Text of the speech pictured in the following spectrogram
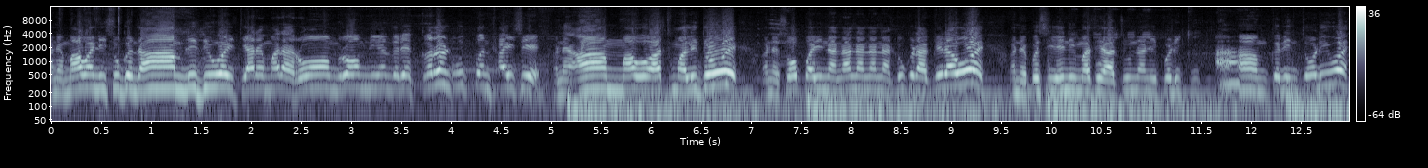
અને માવાની સુગંધ આમ લીધી હોય ત્યારે મારા રોમ રોમની અંદર એક કરંટ ઉત્પન્ન થાય છે. અને આમ માવો હાથમાં લીધો હોય અને સોપારીના નાના નાના ટુકડા કર્યા હોય અને પછી એની માથે આ ચૂનાની પડીકી આમ કરીને તોડી હોય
